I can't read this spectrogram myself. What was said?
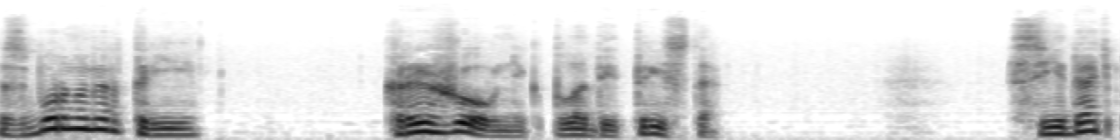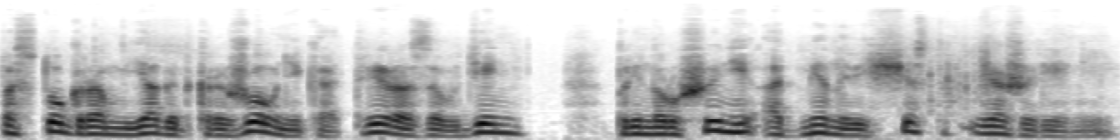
Сбор номер три. Крыжовник плоды 300. Съедать по 100 грамм ягод крыжовника три раза в день при нарушении обмена веществ и ожирении.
